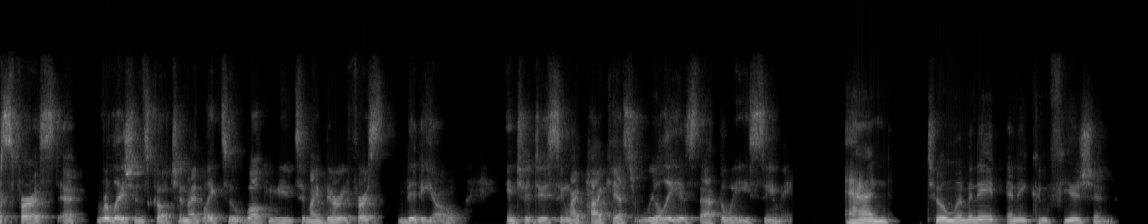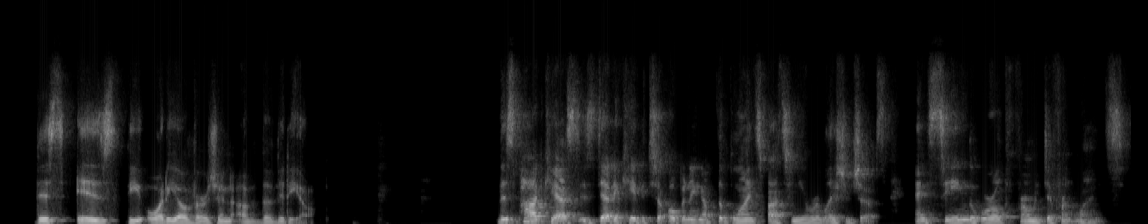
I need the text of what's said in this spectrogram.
First, uh, relations coach, and I'd like to welcome you to my very first video introducing my podcast. Really, is that the way you see me? And to eliminate any confusion, this is the audio version of the video. This podcast is dedicated to opening up the blind spots in your relationships and seeing the world from a different lens.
